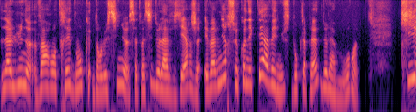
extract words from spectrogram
la Lune va rentrer donc dans le signe, cette fois-ci, de la Vierge, et va venir se connecter à Vénus, donc la planète de l'amour, qui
